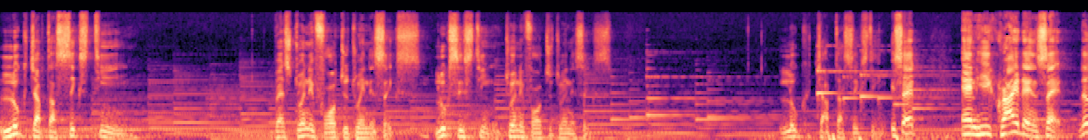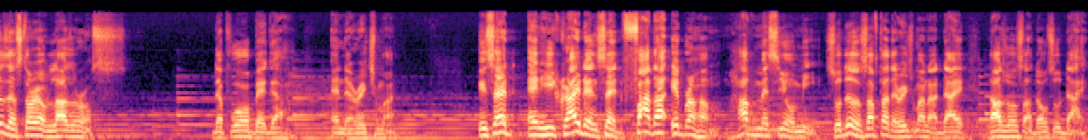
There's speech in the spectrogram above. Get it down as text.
Luke chapter 16, verse 24 to 26. Luke 16, 24 to 26. Luke chapter 16. He said, And he cried and said, This is the story of Lazarus, the poor beggar, and the rich man. He said, and he cried and said, Father Abraham, have mercy on me. So this was after the rich man had died, Lazarus had also died.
